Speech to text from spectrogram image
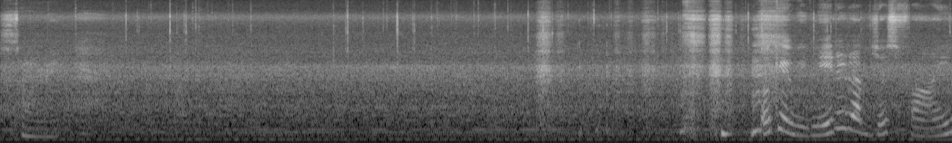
Sorry. Okay, we made it up just fine.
